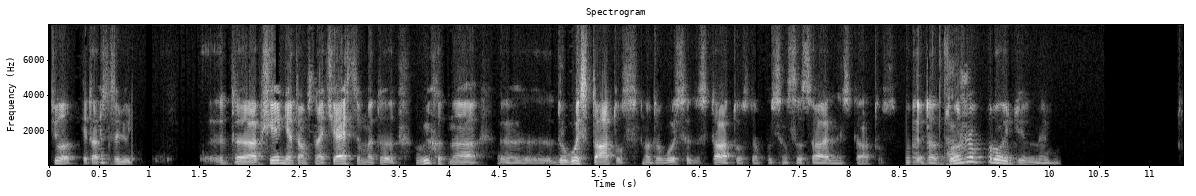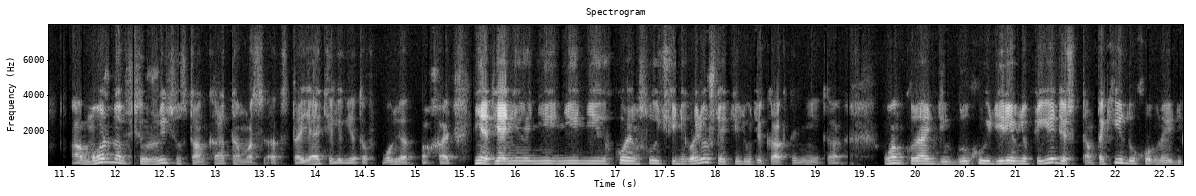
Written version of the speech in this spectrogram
все, это люди это общение там с начальством, это выход на э, другой статус, на другой статус, допустим, социальный статус. Это да. тоже пройденный а можно всю жизнь у станка там отстоять или где-то в поле отпахать. Нет, я ни, ни, ни, ни в коем случае не говорю, что эти люди как-то не так. Вон куда-нибудь в глухую деревню приедешь, там такие духовные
